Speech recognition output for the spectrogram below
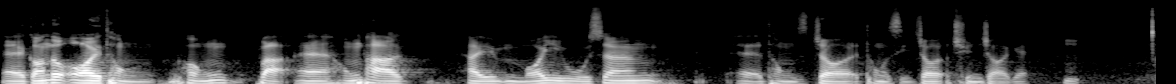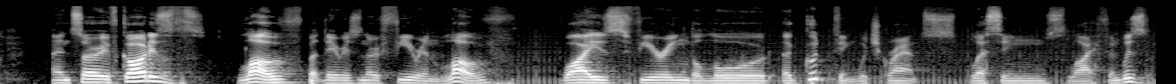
誒講到愛同恐怕誒、呃恐怕係唔可以互相誒、呃同在同時在存在嘅。 And so if God is love but there is no fear in love, why is fearing the Lord a good thing which grants blessings, life, and wisdom?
